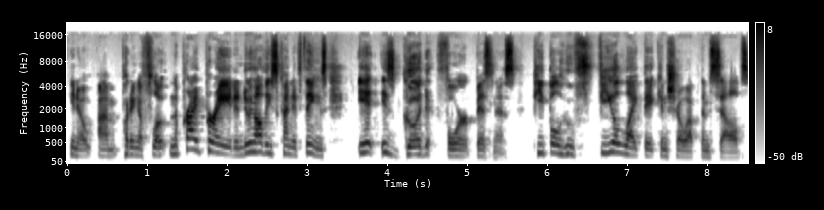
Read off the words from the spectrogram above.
you know um, putting a float in the pride parade and doing all these kind of things. It is good for business people who feel like they can show up themselves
